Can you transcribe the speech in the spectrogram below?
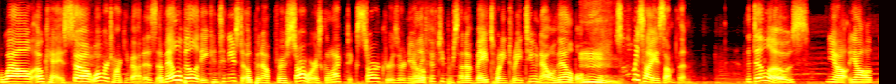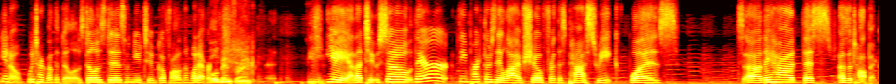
Well, okay. So what we're talking about is availability continues to open up for Star Wars Galactic Star Cruiser. Nearly Yep. 50% of May 2022 now available. Mm. So let me tell you something. The Dillos, y'all, y'all, you know, we talk about the Dillos. Dillos Diz on YouTube. Go follow them. Whatever. Old man Frank. Yeah, yeah, yeah, that too. So their theme park Thursday live show for this past week was uh, they had this as a topic.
